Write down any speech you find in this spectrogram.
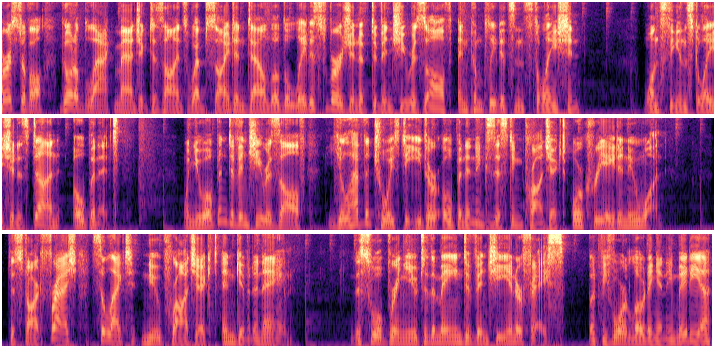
First of all, go to Blackmagic Design's website and download the latest version of DaVinci Resolve and complete its installation. Once the installation is done, open it. When you open DaVinci Resolve, you'll have the choice to either open an existing project or create a new one. To start fresh, select New Project and give it a name. This will bring you to the main DaVinci interface, but before loading any media,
